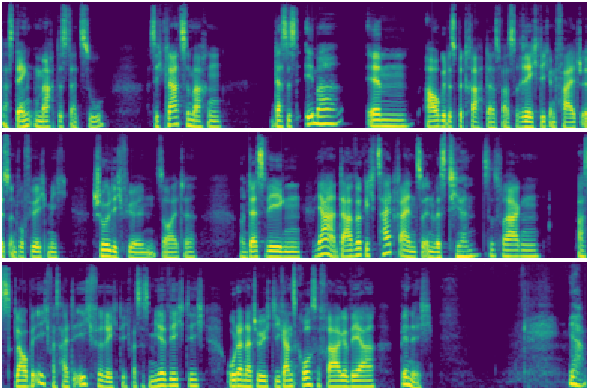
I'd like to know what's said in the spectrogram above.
das Denken macht es dazu. Sich klar zu machen, dass es immer im Auge des Betrachters, was richtig und falsch ist und wofür ich mich schuldig fühlen sollte. Und deswegen, ja, da wirklich Zeit rein zu investieren, zu fragen, was glaube ich, was halte ich für richtig, was ist mir wichtig oder natürlich die ganz große Frage, wer bin ich? Ja,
